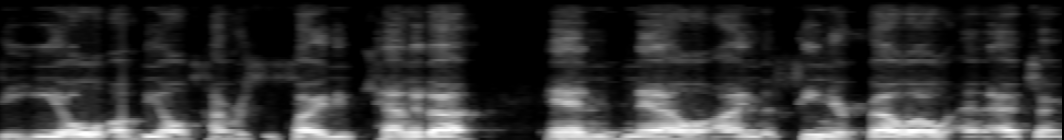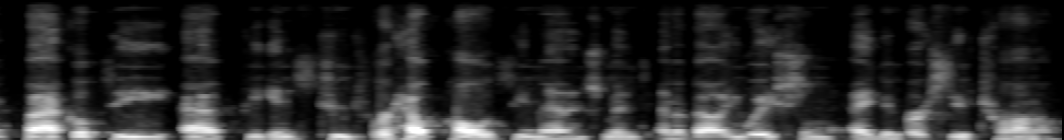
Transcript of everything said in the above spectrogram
CEO of the Alzheimer's Society of Canada, and now I'm a senior fellow and adjunct faculty at the Institute for Health Policy Management and Evaluation at University of Toronto.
